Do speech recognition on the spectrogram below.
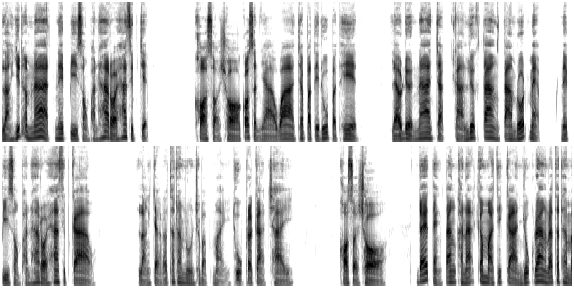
หลังยึดอำนาจในปี 2557 คอสช ก็สัญญาว่าจะปฏิรูปประเทศ แล้วเดินหน้าจัดการเลือกตั้งตามรถแมพในปี 2559 หลังจากรัฐธรรมนูญฉบับใหม่ถูกประกาศใช้ คอสช ได้แต่งตั้งคณะกรรมาการยกร่างรัฐธรรม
